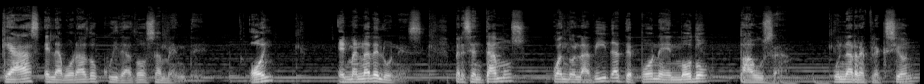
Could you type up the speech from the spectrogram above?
que has elaborado cuidadosamente. Hoy, en Maná de Lunes, presentamos Cuando la vida te pone en modo pausa, una reflexión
